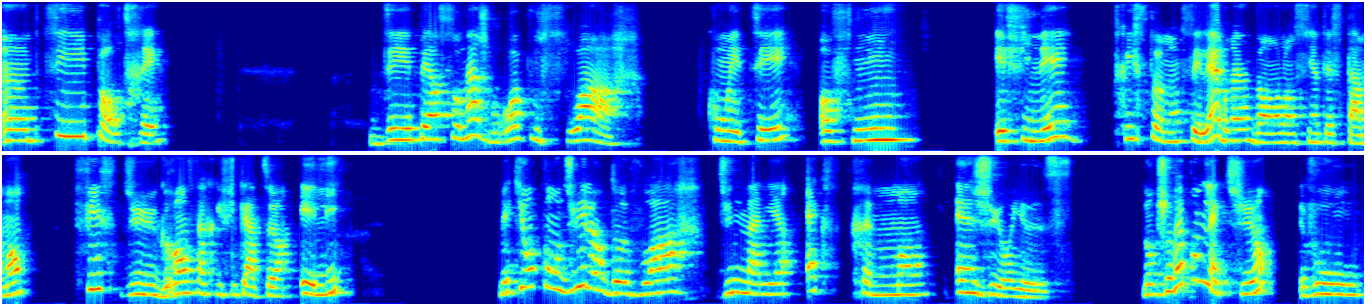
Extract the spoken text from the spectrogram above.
un petit portrait des personnages repoussoirs qu'ont été Ophni et Phiné, tristement célèbres hein, dans l'Ancien Testament, fils du grand sacrificateur Élie, mais qui ont conduit leur devoir d'une manière extrêmement injurieuse. Donc, je vais prendre lecture. Vous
